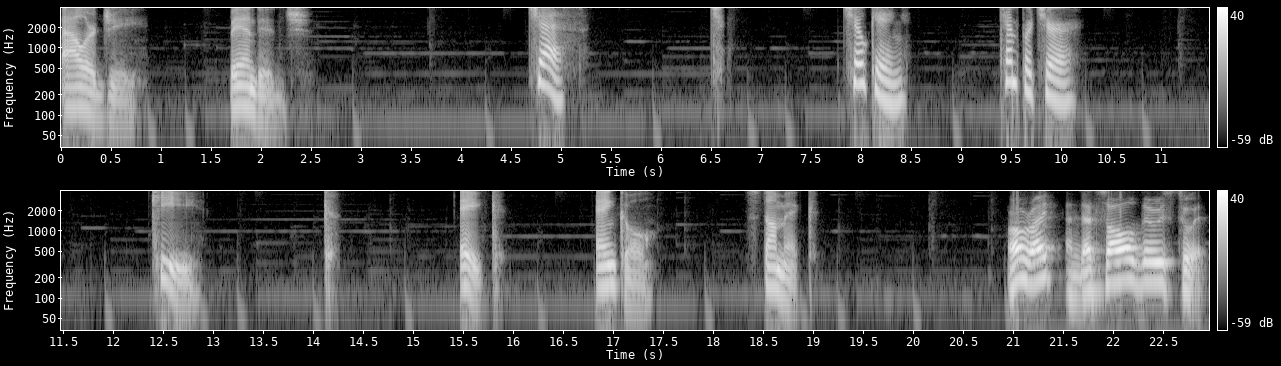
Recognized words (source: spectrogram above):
allergy, bandage, chess, ch, choking, temperature, key, k, ache, ankle, stomach. All right, and that's all there is to it.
